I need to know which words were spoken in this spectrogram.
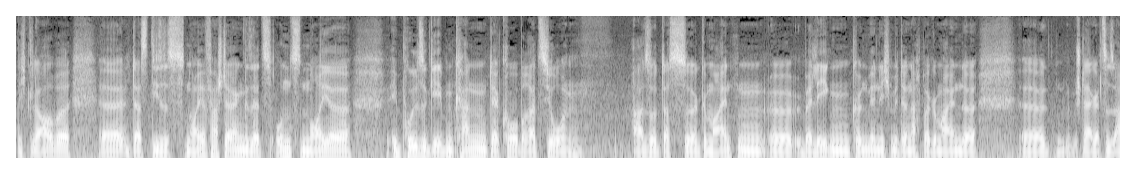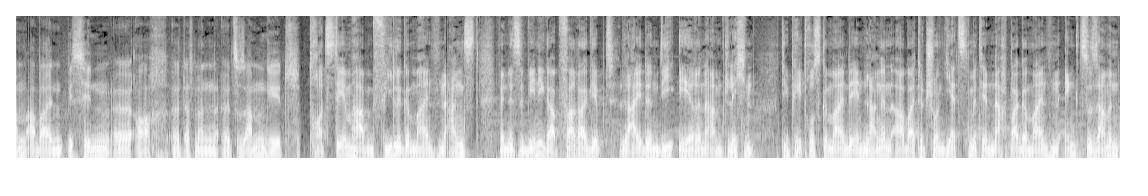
Ich glaube, äh, dass dieses neue Fahrstellengesetz uns neue Impulse geben kann der Kooperation. Also dass äh, Gemeinden äh, überlegen, können wir nicht mit der Nachbargemeinde äh, stärker zusammenarbeiten, bis hin äh, auch, äh, dass man äh, zusammengeht. Trotzdem haben viele Gemeinden Angst, wenn es weniger Pfarrer gibt, leiden die Ehrenamtlichen. Die Petrusgemeinde in Langen arbeitet schon jetzt mit den Nachbargemeinden eng zusammen.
